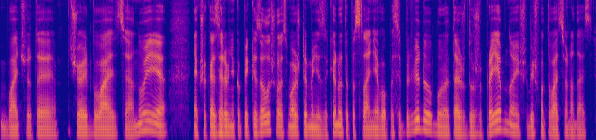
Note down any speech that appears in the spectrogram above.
бачити, що відбувається. Ну і якщо якась гривня копійки залишилась, можете мені закинути посилання в описі під відео, буде теж дуже приємно і ще більш мотивацію надасть.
